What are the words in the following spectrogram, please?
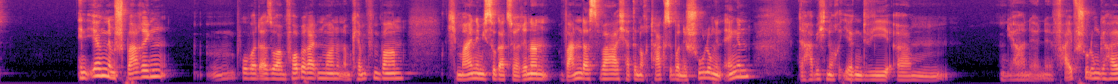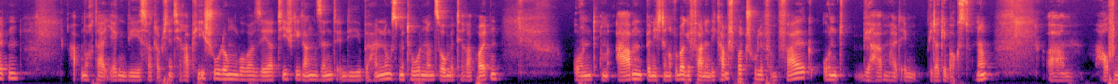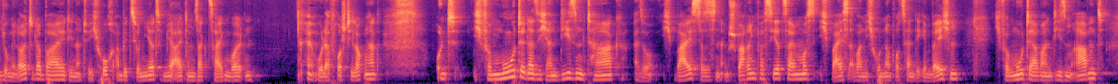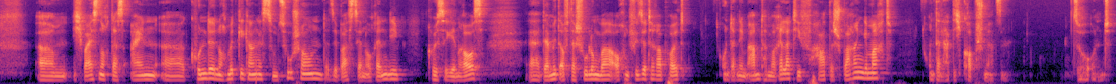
in irgendeinem Sparring, wo wir da so am Vorbereiten waren und am Kämpfen waren, ich meine mich sogar zu erinnern, wann das war. Ich hatte noch tagsüber eine Schulung in Engen. Da habe ich noch irgendwie ähm, ja, eine, eine Five-Schulung gehalten. Habe noch da irgendwie, es war glaube ich eine Therapieschulung, wo wir sehr tief gegangen sind in die Behandlungsmethoden und so mit Therapeuten. Und am Abend bin ich dann rübergefahren in die Kampfsportschule vom Falk und wir haben halt eben wieder geboxt. Ne? Ähm, Haufen junge Leute dabei, die natürlich hoch ambitioniert mir altem Sack zeigen wollten, wo der Frosch die Locken hat. Und ich vermute, dass ich an diesem Tag, also ich weiß, dass es in einem Sparring passiert sein muss, ich weiß aber nicht hundertprozentig in welchem. Ich vermute aber an diesem Abend. Ähm, ich weiß noch, dass ein äh, Kunde noch mitgegangen ist zum Zuschauen, der Sebastian Orendi. Grüße gehen raus. Äh, der mit auf der Schulung war, auch ein Physiotherapeut. Und an dem Abend haben wir relativ hartes Sparring gemacht und dann hatte ich Kopfschmerzen. So und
